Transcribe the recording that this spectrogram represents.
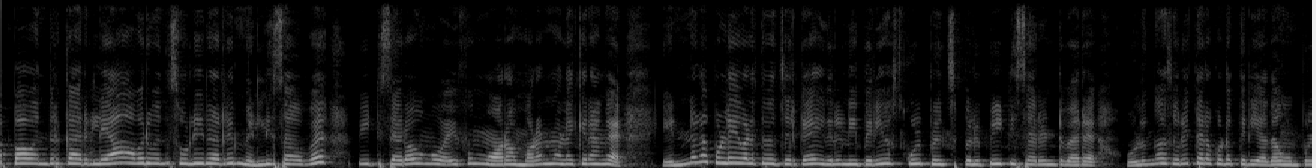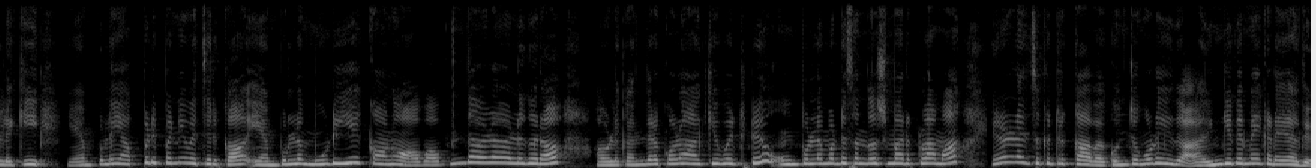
அப்பா வந்திருக்காரு இல்லையா? அவர் வந்து சொல்லிடுறாரு மெல்லிசாவை பிடி சாரோ அவங்க ஒய்ஃபும் மொரம் மொரன்னு முளைக்கிறாங்க. என்னடா பிள்ளைய வளர்த்து வச்சிருக்க? இதில் நீ பெரிய ஸ்கூல் பிரின்சிபல் பிடி சார்ன்ட்டு வேற. ஒழுங்காக சொல்லித்தரக்கூட தெரியாதா உன் பிள்ளைக்கு? என் பிள்ளைய அப்படி பண்ணி வச்சுருக்கா? என் பிள்ளை முடியே காணும். அவள் அந்த அழ அழுகிறா. அவளுக்கு அந்த கோலம் ஆக்கி விட்டுட்டு உன் பிள்ளை மட்டும் சந்தோஷமாக இருக்கலாமா? என்ன நினச்சிக்கிட்டு இருக்கா அவள் கொஞ்சம் கூட இது அங்கிதமே கிடையாது.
